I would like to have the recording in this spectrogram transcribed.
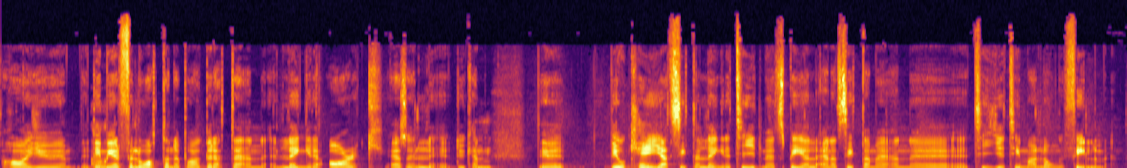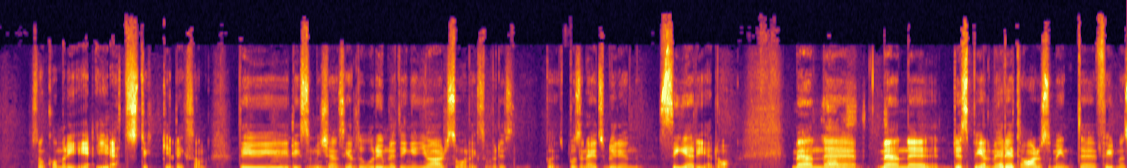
har ju, det är Ja. mer förlåtande på att berätta en längre ark. Alltså en, du kan, Mm. det, det är okej att sitta längre tid med ett spel än att sitta med en eh, tio timmar lång film. Som kommer i, i Mm. ett stycke liksom. Det är ju liksom, det känns Mm. helt orimligt. Ingen gör så liksom. För det, på, på sin höjd så blir det en serie då. Men, Ja, eh, men eh, det spelmediet har som inte film, och-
